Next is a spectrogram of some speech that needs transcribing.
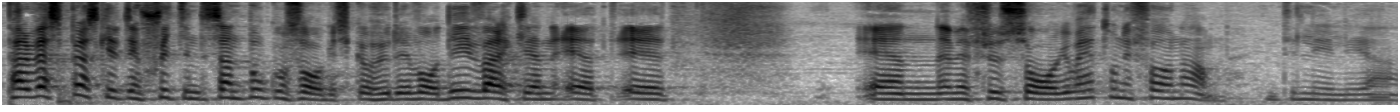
per Westberg har skrivit en skitintressant bok om Sagerska och hur det var. Det är verkligen ett, ett en med fru Sager, vad heter hon i förnamn? Inte Lilja?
